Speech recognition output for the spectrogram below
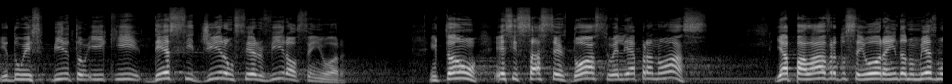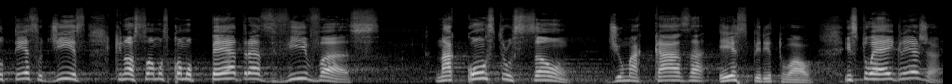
e do Espírito e que decidiram servir ao Senhor. Então, esse sacerdócio, ele é para nós. E a palavra do Senhor, ainda no mesmo texto, diz que nós somos como pedras vivas na construção de uma casa espiritual. Isto é a igreja.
